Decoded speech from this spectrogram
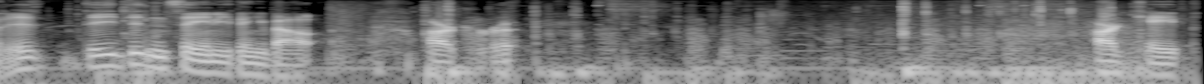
But it, they didn't say anything about arc arc cape.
